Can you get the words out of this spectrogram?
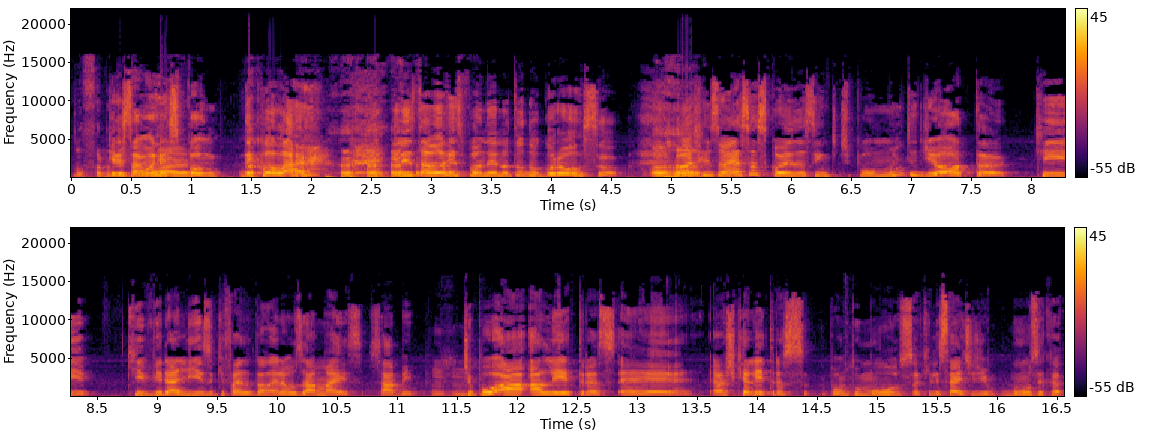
Não foi no Que eles estavam decolar? respondendo. Decolar. eles estavam respondendo tudo grosso. Eu acho que são essas coisas, assim, tipo, muito idiota que, que viraliza e que faz a galera usar mais, sabe? Uhum. Tipo, a, a letras. É, eu acho que é letras.mus, aquele site de música,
